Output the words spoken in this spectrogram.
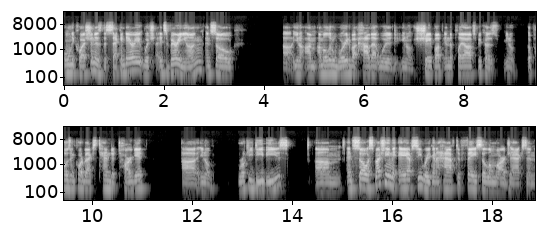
only question is the secondary, which it's very young, and so uh, you know I'm I'm a little worried about how that would you know shape up in the playoffs because you know opposing quarterbacks tend to target uh, you know rookie DBs, um, and so especially in the AFC where you're going to have to face a Lamar Jackson,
